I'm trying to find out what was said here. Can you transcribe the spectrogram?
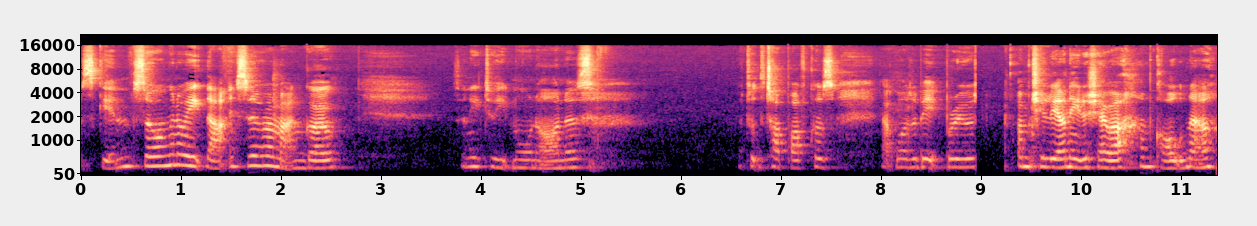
skin. So I'm going to eat that instead of a mango. So I need to eat more bananas. I took the top off because that was a bit bruised. I'm chilly, I need a shower. I'm cold now.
